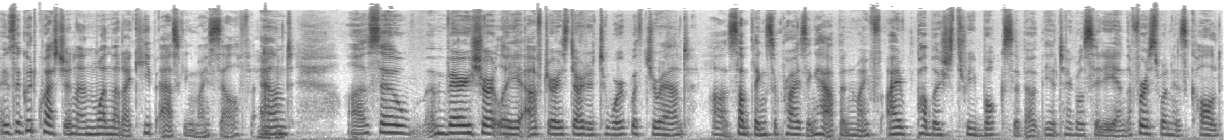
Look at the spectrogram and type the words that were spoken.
It's a good question and one that I keep asking myself. And uh, so, um, very shortly after I started to work with Durant, uh, something surprising happened. My, f- I published three books about the integral city, and the first one is called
